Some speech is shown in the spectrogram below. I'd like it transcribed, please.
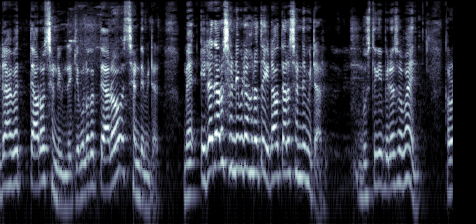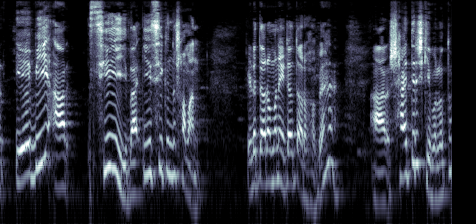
এটা হবে তেরো সেন্টিমিটার, কী বলো তো? তেরো সেন্টিমিটার। ভাই এটা তেরো সেন্টিমিটার হলে তো এটাও তেরো সেন্টিমিটার। বুঝতে কি পেরেছ ভাই? কারণ এ বি আর সি বা ইসি কিন্তু সমান। এটা তেরো মানে এটাও তেরো হবে হ্যাঁ? আর সাঁত্রিশ কী বলো তো?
